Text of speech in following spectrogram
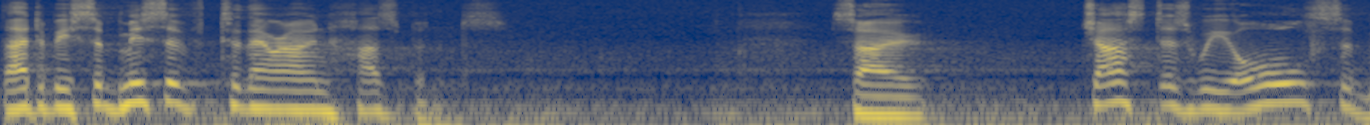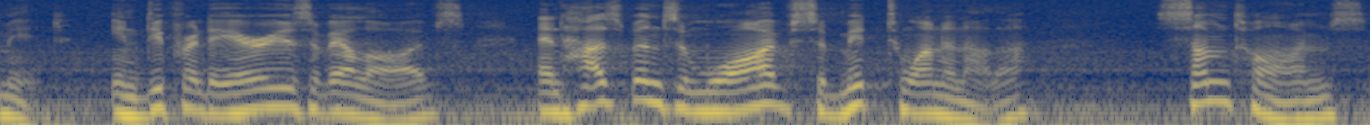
They are to be submissive to their own husbands. So, just as we all submit in different areas of our lives, and husbands and wives submit to one another, sometimes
